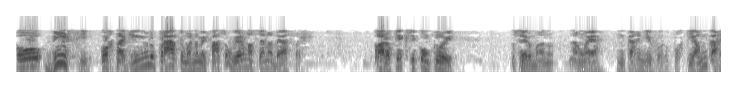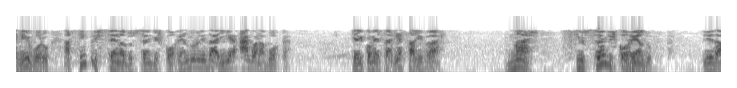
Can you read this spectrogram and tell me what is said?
o bife cortadinho no prato, mas não me façam ver uma cena dessas. Ora, o que, que se conclui? O ser humano não é um carnívoro, porque a um carnívoro a simples cena do sangue escorrendo lhe daria água na boca. Ele começaria a salivar. Mas, se o sangue escorrendo lhe dá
